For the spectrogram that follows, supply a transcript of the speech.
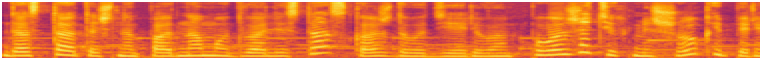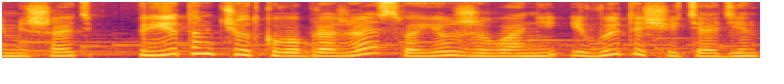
Достаточно по одному-два листа с каждого дерева. Положить их в мешок и перемешать. При этом четко воображая свое желание и вытащите один,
